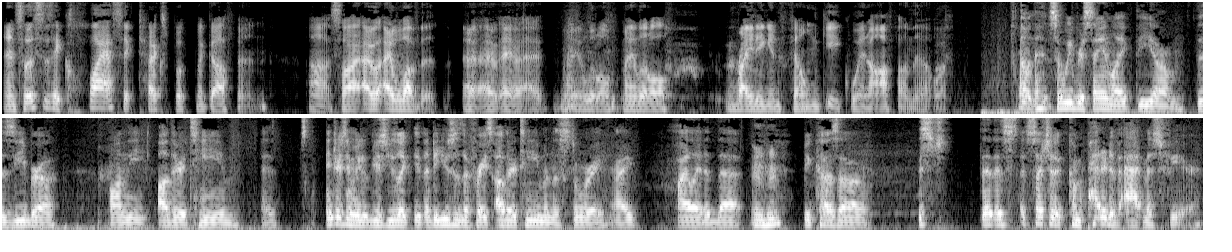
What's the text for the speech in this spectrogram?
And so this is a classic textbook MacGuffin. Uh, so I, I, I love it. I, I, I, my little my little writing and film geek went off on that one. Oh, so we were saying like the um the zebra on the other team. Interesting. We just use like it, it uses the phrase "other team" in the story. I highlighted that Mhm. because uh, it's that it's, it's such a competitive atmosphere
